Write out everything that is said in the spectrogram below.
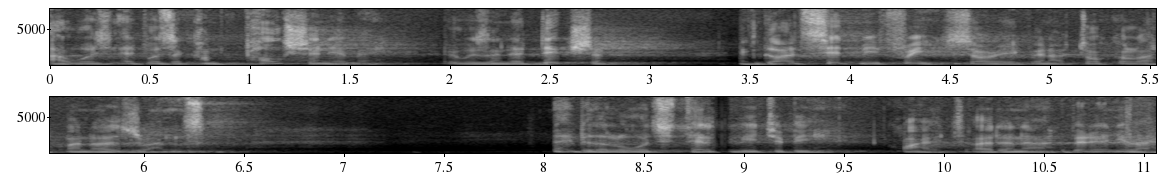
I was, it was a compulsion in me. It was an addiction. And God set me free. Sorry, when I talk a lot, my nose runs. Maybe the Lord's telling me to be quiet. I don't know. But anyway,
